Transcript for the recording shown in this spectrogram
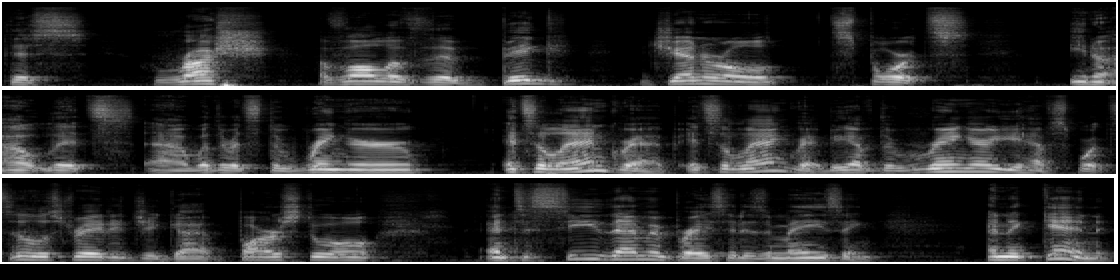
this rush of all of the big general sports, you know, outlets, uh, whether it's the Ringer. It's a land grab. It's a land grab. You have the Ringer, you have Sports Illustrated, you got Barstool, and to see them embrace it is amazing. And again,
